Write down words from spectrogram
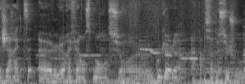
J'arrête euh, le référencement sur euh, Google à partir de ce jour.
